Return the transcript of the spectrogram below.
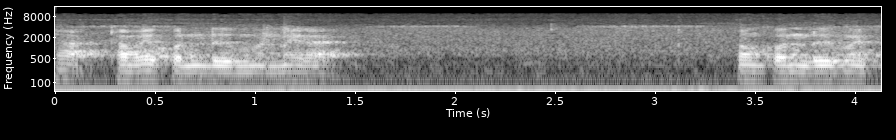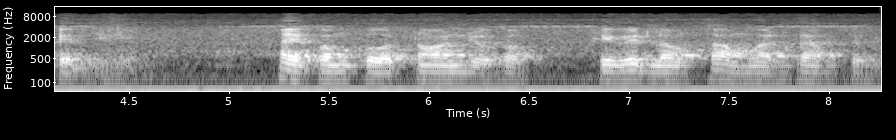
ชาติทำให้คนลืมมันไม่ได้บางคนลืมไม่เป็นอย่างนี้ให้ความโกรธนอนอยู่กับชีวิตเราข้ามวันข้ามคืน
